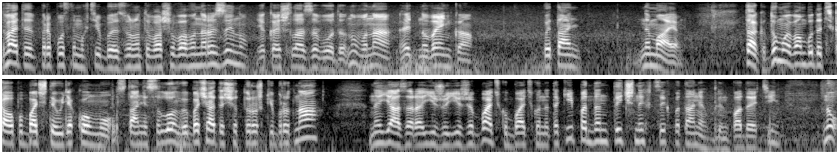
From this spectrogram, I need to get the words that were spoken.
Давайте, припустимо, хотів би звернути вашу увагу на резину, яка йшла з заводу. Ну, вона геть новенька, питань немає. Так, думаю, вам буде цікаво побачити, у якому стані салон. Вибачайте, що трошки брудна. Не я зараз їжу, їже батько. Батько не такий педантичний в цих питаннях. Блін, падає тінь. Ну,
